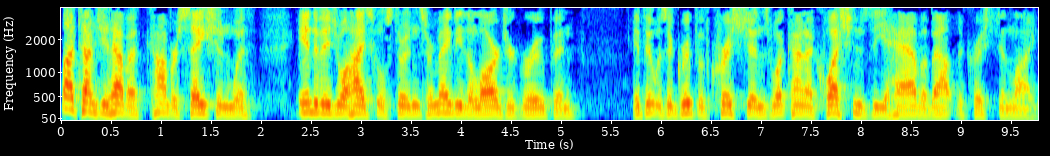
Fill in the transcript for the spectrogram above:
a lot of times you'd have a conversation with individual high school students or maybe the larger group and if it was a group of Christians, what kind of questions do you have about the Christian life?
